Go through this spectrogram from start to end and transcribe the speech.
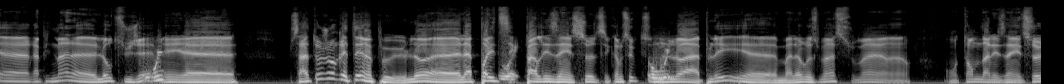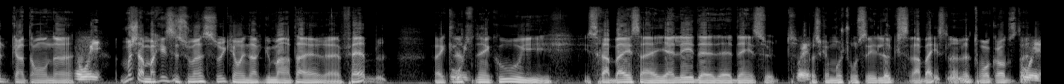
euh, rapidement euh, l'autre sujet, Oui. mais euh, ça a toujours été un peu, là, euh, la politique Oui. par les insultes. C'est comme ça que tu Oui. nous l'as appelé. Euh, malheureusement, souvent, euh, on tombe dans les insultes quand on a... Oui. Moi, j'ai remarqué que c'est souvent ceux qui ont un argumentaire faible. Fait que là, tout d'un coup, ils, ils se rabaissent à y aller d'insultes. Oui. Parce que moi, je trouve que c'est là qu'ils se rabaissent, là, le trois quarts du temps. Oui.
